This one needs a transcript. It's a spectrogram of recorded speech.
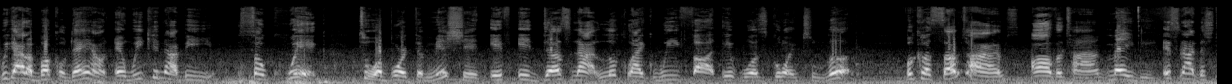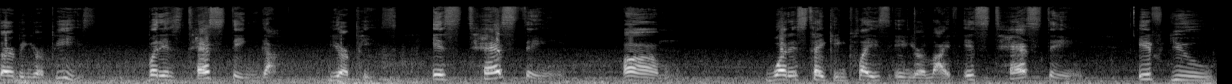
We got to buckle down. And we cannot be so quick to abort the mission if it does not look like we thought it was going to look. Because sometimes, all the time, maybe, it's not disturbing your peace, but it's testing your peace. It's testing um, what is taking place in your life. It's testing if you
